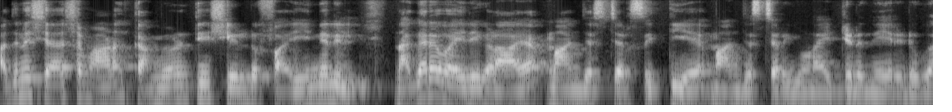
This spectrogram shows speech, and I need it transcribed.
അതിനുശേഷമാണ് കമ്മ്യൂണിറ്റി ഷീൽഡ് ഫൈനലിൽ നഗരവൈരികളായ മാഞ്ചസ്റ്റർ സിറ്റിയെ മാഞ്ചസ്റ്റർ യുണൈറ്റഡ് നേരിടുക.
